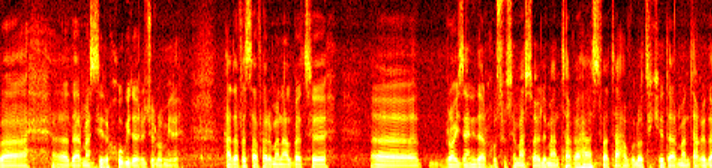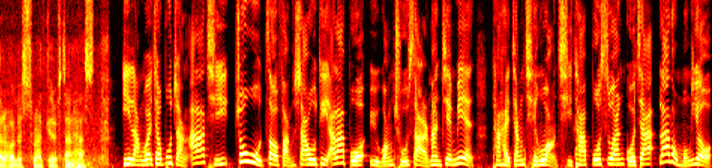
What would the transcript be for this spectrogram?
و در مسیر خوبی داره جلو میره. هدف سفر من البته رایزنی در خصوص مسائل منطقه هست و تحولاتی که در منطقه در حال صورت گرفتن هست 伊朗外交部长阿拉奇周五造访沙地阿拉伯，与王储萨尔曼见面。他还将前往其他波斯湾国家拉拢盟友。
